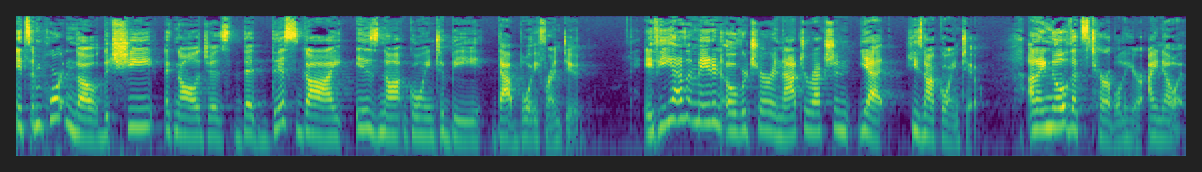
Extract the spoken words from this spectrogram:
it's important though that she acknowledges that this guy is not going to be that boyfriend dude. If he hasn't made an overture in that direction yet, he's not going to. And I know that's terrible to hear. I know it.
